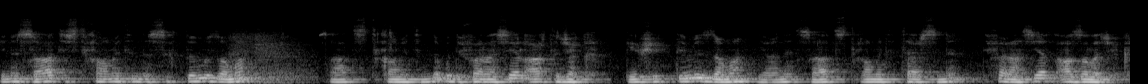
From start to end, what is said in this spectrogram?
Yine saat istikametinde sıktığımız zaman saat istikametinde bu diferansiyel artacak. Gevşettiğimiz zaman yani saat istikameti tersine diferansiyel azalacak.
